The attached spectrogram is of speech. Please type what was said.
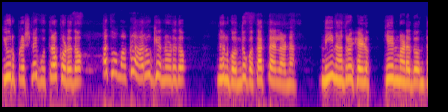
ಇವ್ರ ಪ್ರಶ್ನೆಗೆ ಉತ್ತರ ಕೊಡೋದು ಅಥವಾ ಮಕ್ಕಳ ಆರೋಗ್ಯ ನೋಡೋದು? ನನ್ಗೊಂದು ಗೊತ್ತಾಗ್ತಾ ಇಲ್ಲ ಅಣ್ಣ. ನೀನಾದ್ರೂ ಹೇಳು, ಏನ್ ಮಾಡೋದು ಅಂತ.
